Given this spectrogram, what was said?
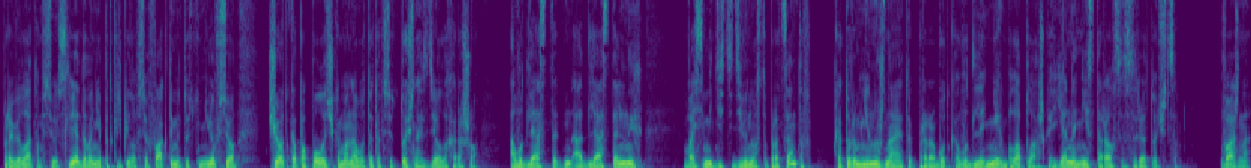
провела там все исследование, подкрепила все фактами, то есть у нее все четко по полочкам, она вот это все точно сделала хорошо. А вот для а для остальных 80-90%, которым не нужна эта проработка, вот для них была плашка, и я на ней старался сосредоточиться. Важно,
